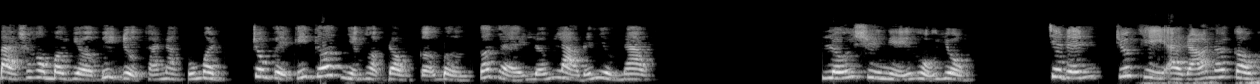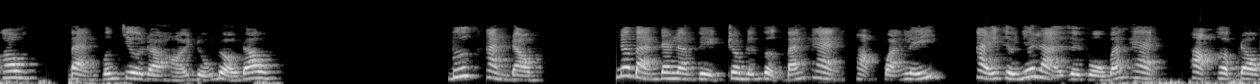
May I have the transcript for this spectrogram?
bạn sẽ không bao giờ biết được khả năng của mình trong việc ký kết những hợp đồng cỡ bự có thể lớn lao đến nhường nào. Lối suy nghĩ hữu dụng Cho đến trước khi ai đó nói câu không, bạn vẫn chưa đòi hỏi đủ độ đâu. Bước hành động Nếu bạn đang làm việc trong lĩnh vực bán hàng hoặc quản lý, hãy thử nhớ lại về vụ bán hàng hoặc hợp đồng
